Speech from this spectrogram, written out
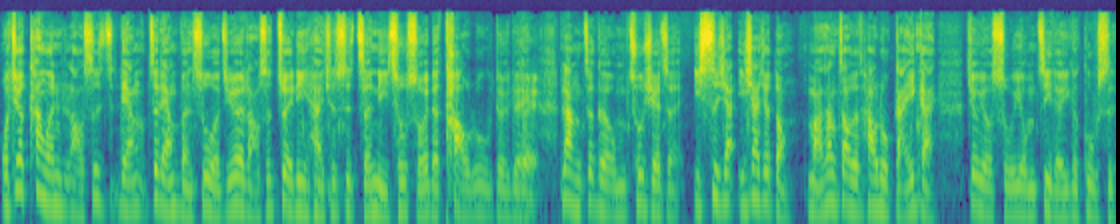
我觉得看完老师两这两本书，我觉得老师最厉害就是整理出所谓的套路，对不对？对，让这个我们初学者一试一下一下就懂，马上照着套路改一改，就有属于我们自己的一个故事。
